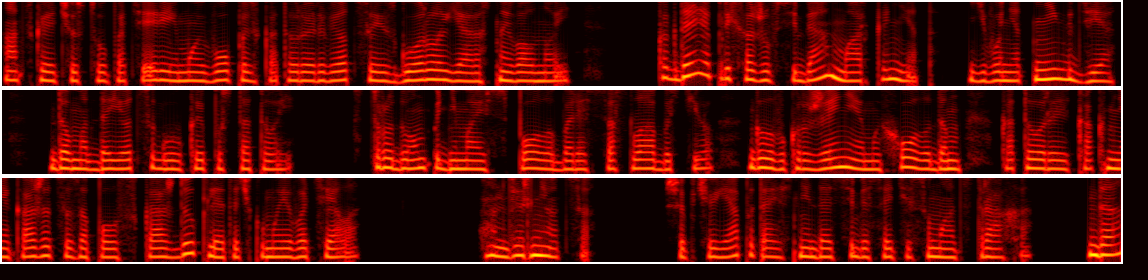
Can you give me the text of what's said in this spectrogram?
адское чувство потери и мой вопль, который рвется из горла яростной волной. Когда я прихожу в себя, Марка нет. Его нет нигде. Дом отдаётся гулкой пустотой. С трудом поднимаюсь с пола, борясь со слабостью, головокружением и холодом, который, как мне кажется, заполз в каждую клеточку моего тела. «Он вернется», — шепчу я, пытаясь не дать себе сойти с ума от страха. «Да,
